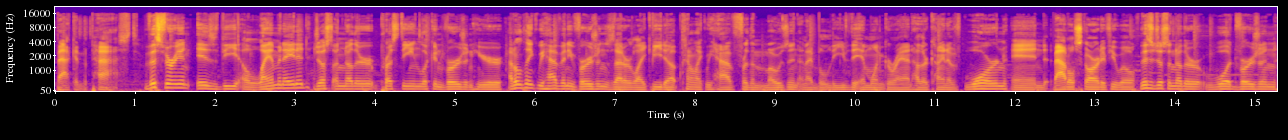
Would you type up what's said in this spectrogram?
back in the past. This variant is the laminated, just another pristine looking version here. I don't think we have any versions that are like beat up, kind of like we have for the Mosin and I believe the M1 Garand, how they're kind of worn and battle scarred, if you will. This is just another wood version,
